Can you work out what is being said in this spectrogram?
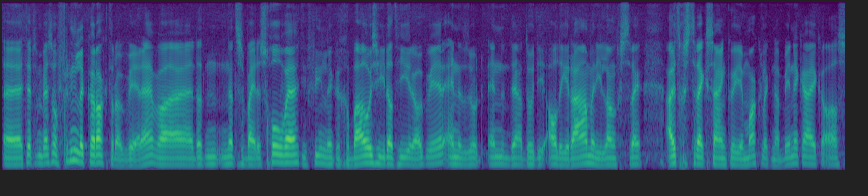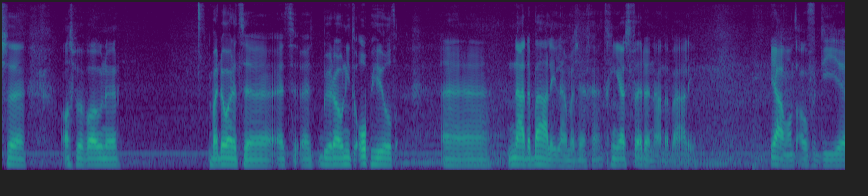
uh, het heeft een best wel vriendelijk karakter ook weer. Hè? Waar, dat, net als bij de schoolweg, die vriendelijke gebouwen, zie je dat hier ook weer. En door, en, ja, door die, al die ramen die lang gestrekt, uitgestrekt zijn, kun je makkelijk naar binnen kijken als, als bewoner. Waardoor het, uh, het, het, bureau niet ophield naar de balie, laat maar zeggen. Het ging juist verder naar de balie. Ja, want over die, uh,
